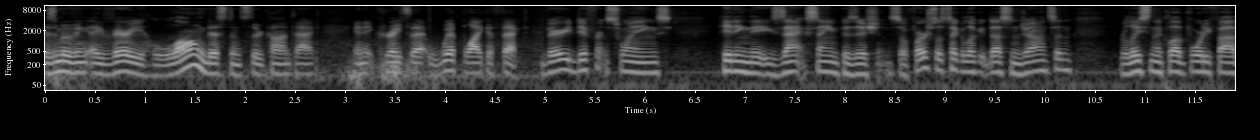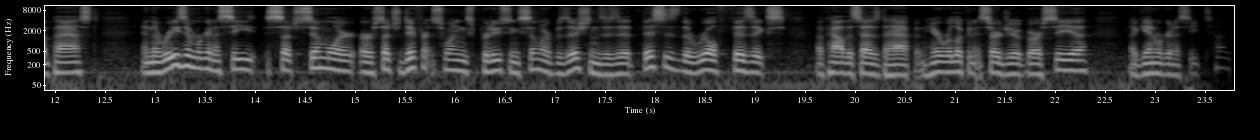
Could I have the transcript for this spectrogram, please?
is moving a very long distance through contact, and it creates that whip-like effect. Very different swings hitting the exact same position. So first let's take a look at Dustin Johnson, releasing the club 45 past. And the reason we're going to see such similar or such different swings producing similar positions is that this is the real physics of how this has to happen. Here we're looking at Sergio Garcia. Again, we're going to see tons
